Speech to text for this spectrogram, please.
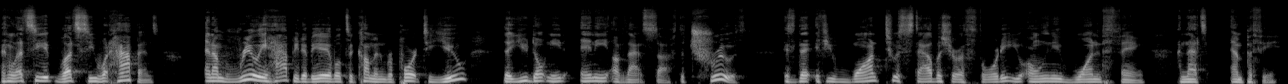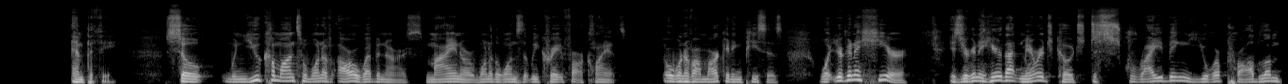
and let's see let's see what happens. And i'm really happy to be able to come and report to you that you don't need any of that stuff. The truth is that if you want to establish your authority you only need one thing and that's empathy. Empathy so when you come onto one of our webinars, mine or one of the ones that we create for our clients, or one of our marketing pieces, what you're going to hear is you're going to hear that marriage coach describing your problem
